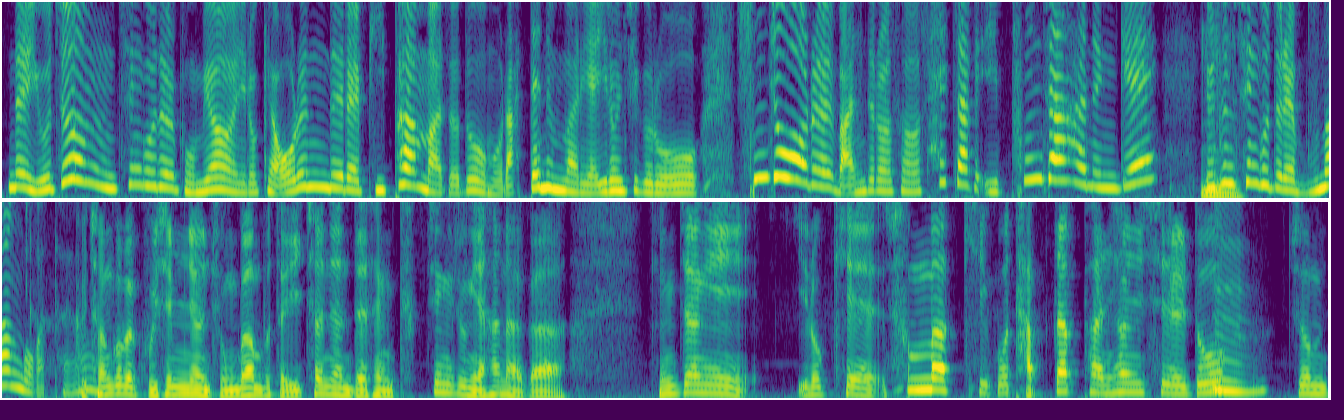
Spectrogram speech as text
근데 요즘 친구들 보면 이렇게 어른들의 비판마저도 뭐 라떼는 말이야 이런 식으로 신조어를 만들어서 살짝 이 풍자하는 게 요즘 음. 친구들의 문화인 것 같아요. 그 1990년 중반부터 2000년대생 특징 중에 하나가 굉장히 이렇게 숨막히고 답답한 현실도 음. 좀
